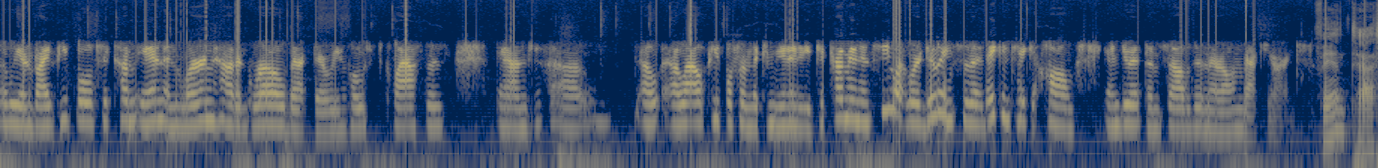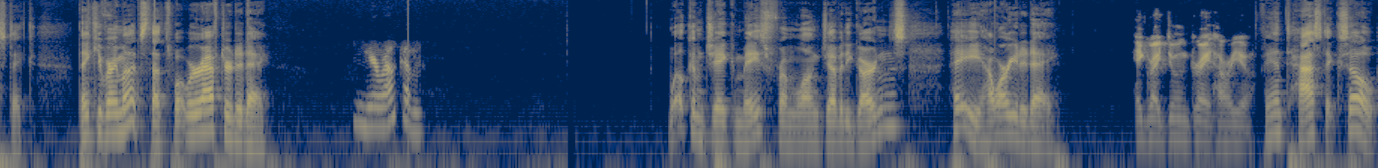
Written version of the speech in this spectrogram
So we invite people to come in and learn how to grow back there. We host classes and uh, allow people from the community to come in and see what we're doing so that they can take it home and do it themselves in their own backyards. Fantastic. Thank you very much. That's what we're after today. You're welcome. Welcome, Jake Mace from Longevity Gardens. Hey, how are you today? Hey, Greg, doing great. How are you? Fantastic. So,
